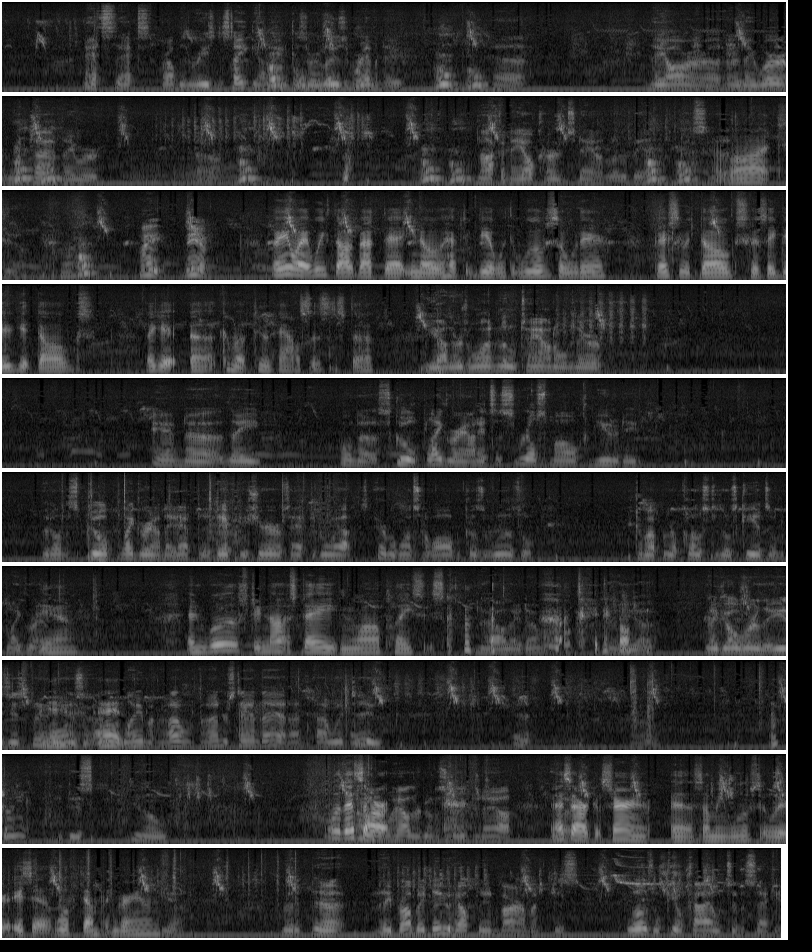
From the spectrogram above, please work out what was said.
that's, that's probably the reason the state got in because they're losing revenue. Uh, they are, uh, or they were at one time, they were uh, knocking the elk herds down a little bit. A lot. yeah. Hey, Ben, But anyway, we thought about that, you know, have to deal with the wolves over there, especially with dogs, because they do get dogs. They get, uh, come up to houses and stuff. Yeah, there's one little town over there, and uh, they on the school playground. It's a real small community, but on the school playground, they have to the deputy sheriffs have to go out every once in a while because the wolves will come up real close to those kids on the playground. Yeah. And wolves do not stay in wild places. No, they don't. they They, don't. uh, they go where the easiest food Yeah, is. and I don't blame it. I don't. I understand that. I, I would too. Oh, just, you know, Well, that's I don't our know how they're going to straighten it out. that's our concern. Uh, so many wolves over there. It's a wolf dumping ground. Yeah, but it, uh, they probably do help the environment because wolves will kill coyotes in a second.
